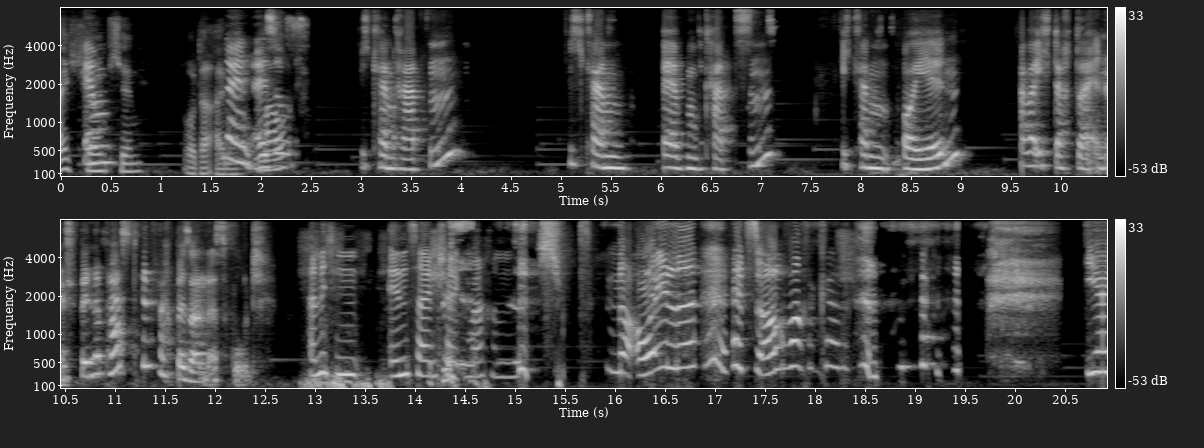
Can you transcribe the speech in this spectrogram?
Eichhörnchen oder eine nein, also- Maus. Ich kann Ratten, ich kann ähm, Katzen, ich kann Eulen, aber ich dachte, eine Spinne passt einfach besonders gut. Kann ich einen Inside-Check machen? Eine Eule hättest du auch machen können. Ihr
